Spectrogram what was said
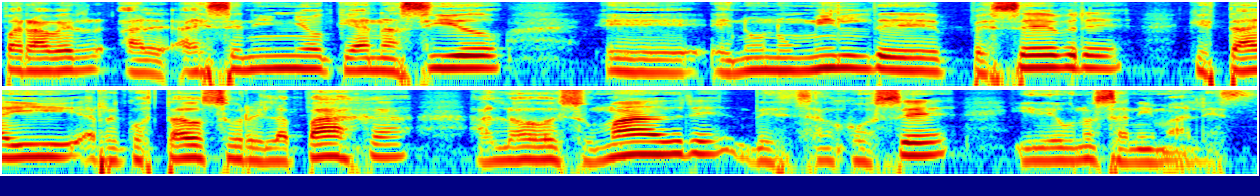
para ver a, ese niño que ha nacido eh, en un humilde pesebre, que está ahí recostado sobre la paja, al lado de su madre, de San José y de unos animales.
